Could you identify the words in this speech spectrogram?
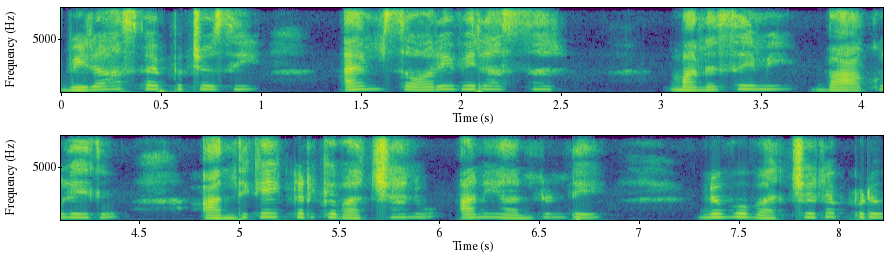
విరాస్ వైపు చూసి ఐఎమ్ సారీ విరాస్ సార్ మనసేమీ బాగోలేదు అందుకే ఇక్కడికి వచ్చాను అని అంటుంటే నువ్వు వచ్చేటప్పుడు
